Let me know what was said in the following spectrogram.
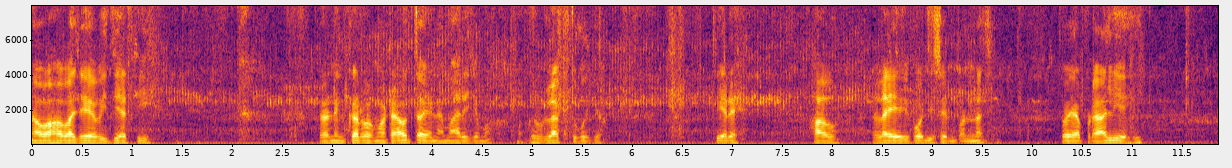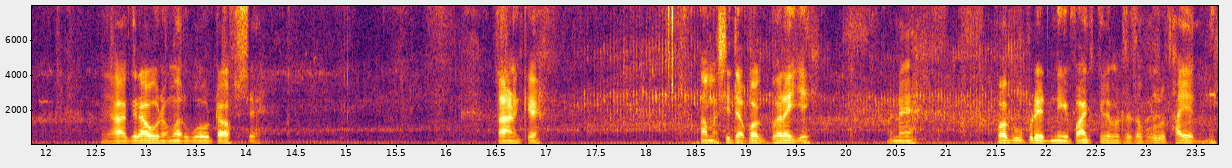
નવા હવા જે વિદ્યાર્થી રનિંગ કરવા માટે આવતા હોય અને મારી જેમ અઘરું લાગતું હોય ત્યારે હાવ લાય એવી પોઝિશન પણ નથી. તો આપણે હાલીએ છીએ. આ ગ્રાઉન્ડ અમારું બહુ ટફ છે. કારણ કે આમાં સીધા પગ ભરાઈ જાય. અને પગ ઉપડે જ નહીં. પાંચ કિલોમીટર તો પૂરું થાય જ નહીં.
